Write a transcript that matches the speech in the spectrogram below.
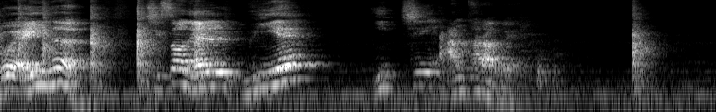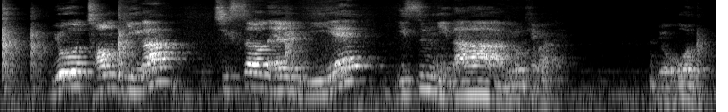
요 a는 직선 l 위에 있지 않다라고 해. 요 점 b가 직선 l 위에 있습니다. 이렇게 말해. 요 온.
